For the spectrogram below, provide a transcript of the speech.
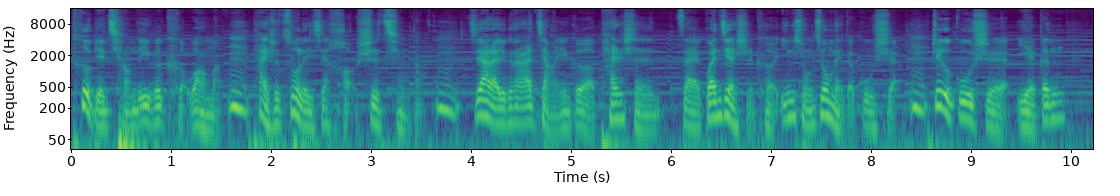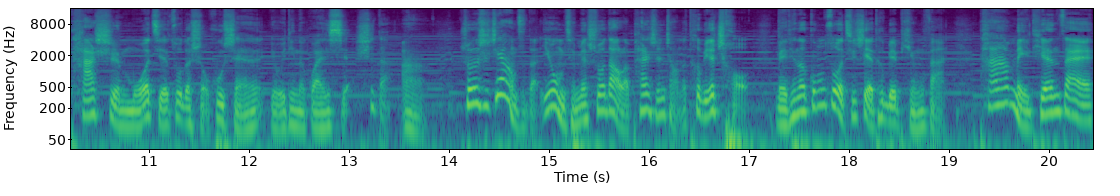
特别强的一个渴望嘛，嗯，他也是做了一些好事情的，嗯，接下来就跟大家讲一个潘神在关键时刻英雄救美的故事，嗯，这个故事也跟他是摩羯座的守护神有一定的关系，是的，啊。说的是这样子的，因为我们前面说到了潘神长得特别丑，每天的工作其实也特别平凡。他每天在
